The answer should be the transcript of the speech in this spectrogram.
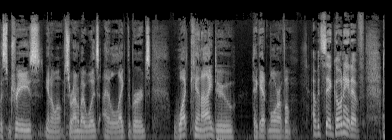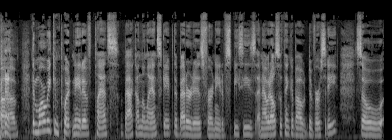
with some trees, you know, surrounded by woods. I like the birds. What can I do to get more of them? I would say go native. Uh, the more we can put native plants back on the landscape, the better it is for our native species. And I would also think about diversity. So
